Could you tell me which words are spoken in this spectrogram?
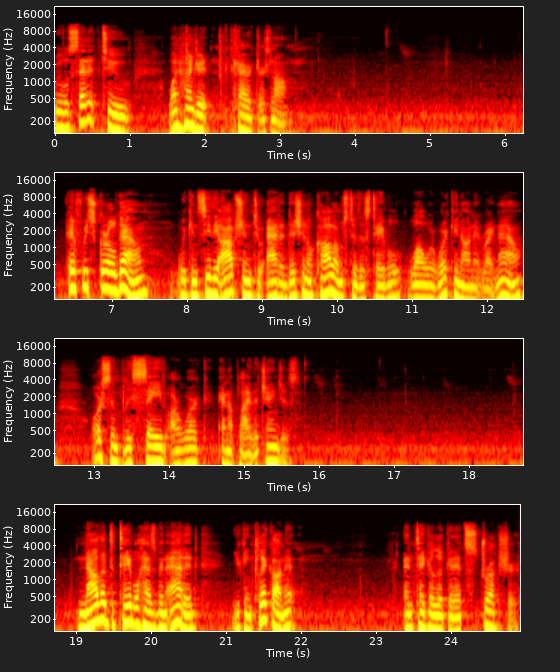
We will set it to 100 characters long. If we scroll down, we can see the option to add additional columns to this table while we're working on it right now, or simply save our work and apply the changes. Now that the table has been added, you can click on it and take a look at its structure.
